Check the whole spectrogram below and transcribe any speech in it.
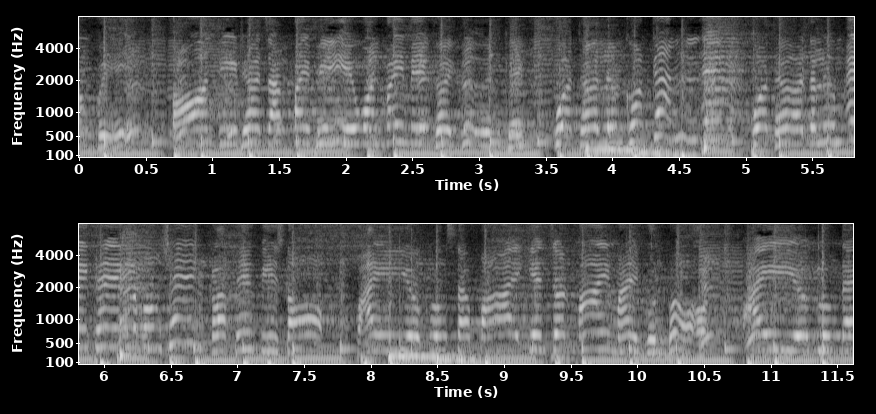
ังเวตอนที่เธอจากไปพี่วันไว้ไม่เคยคืนเคกกลัวเธอลืมคนกันเองกลัวเธอจะลืมไอ้เทงและมองเช่งกลับเพลงปีสอไปอยู่กรุงสบายเขียนจดหมายมาให้คุณพ่อไปอยู่กรุงได้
